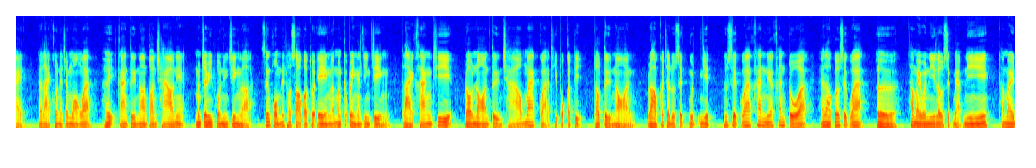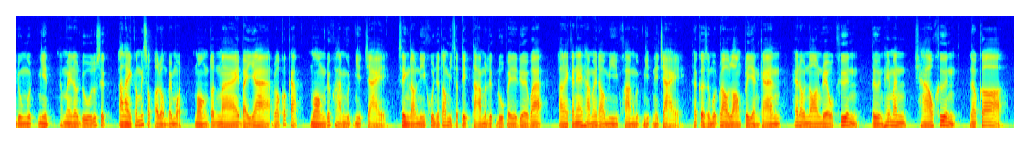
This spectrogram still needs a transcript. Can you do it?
และหลายคนอาจจะมองว่าเฮ้ยการตื่นนอนตอนเช้าเนี่ยมันจะมีผลจริงๆเหรอ ซึ่งผมได้ทดสอบกับตัวเองแล้วมันก็เป็นอย่างนั้นจริง ๆ หลายครั้งที่เรานอนตื่นเช้ามากกว่าที่ปกติ เราตื่นนอน เราก็จะรู้สึกหงุดหงิด รู้สึกว่าขั้นเนื้อขั้นตัว แล้วเราก็รู้สึกว่า เออทำไมวันนี้เรารู้สึกแบบนี้ทำไมดูหงุดหงิดทำไมเราดูรู้สึกอะไรก็ไม่สบอารมณ์ไปหมด มองต้นไม้ใบหญ้า เราก็กลับมองด้วยความหงุดหงิดใจ สิ่งเหล่านี้คุณจะต้องมีสติตามมาลึกรู้ไปเรื่อยๆว่า อะไรกันแน่ทำให้เรามีความหงุดหงิดในใจ ถ้าเกิดสมมุติเราลองเปลี่ยนกัน ให้เรานอนเร็วขึ้น ตื่นให้มันเช้าขึ้น แล้วก็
